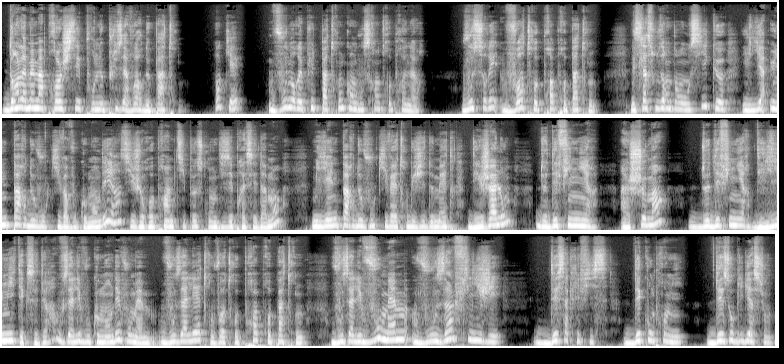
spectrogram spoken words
Dans la même approche, c'est pour ne plus avoir de patron. Ok, vous n'aurez plus de patron quand vous serez entrepreneur. Vous serez votre propre patron. Mais cela sous-entend aussi qu'il y a une part de vous qui va vous commander, hein, si je reprends un petit peu ce qu'on disait précédemment, mais il y a une part de vous qui va être obligée de mettre des jalons, de définir un chemin, de définir des limites, etc. Vous allez vous commander vous-même. Vous allez être votre propre patron. Vous allez vous-même vous infliger des sacrifices, des compromis, des obligations,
